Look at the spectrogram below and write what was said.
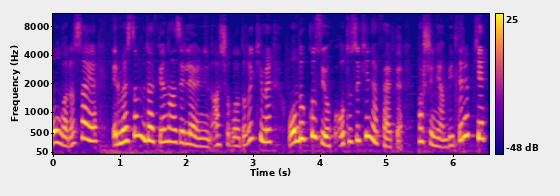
onların sayı Ermənistan Müdafiə Nazirlərinin açıqladığı kimi 19 yox, 32 nəfərdir. Paşinyan bildirib ki,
